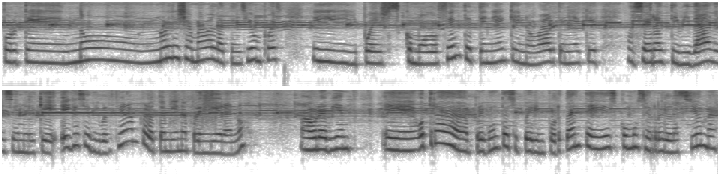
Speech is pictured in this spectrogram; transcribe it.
porque no, no les llamaba la atención, pues, y pues como docente tenía que innovar, tenía que hacer actividades en el que ellos se divirtieran, pero también aprendieran, ¿no? Ahora bien, eh, otra pregunta súper importante es cómo se relaciona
